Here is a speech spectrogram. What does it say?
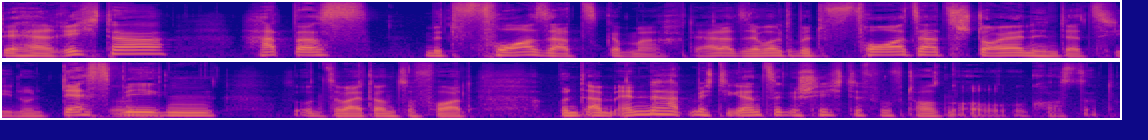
der Herr Richter hat das mit Vorsatz gemacht. Ja? Also der wollte mit Vorsatz Steuern hinterziehen und deswegen so und so weiter und so fort. Und am Ende hat mich die ganze Geschichte 5000 Euro gekostet.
